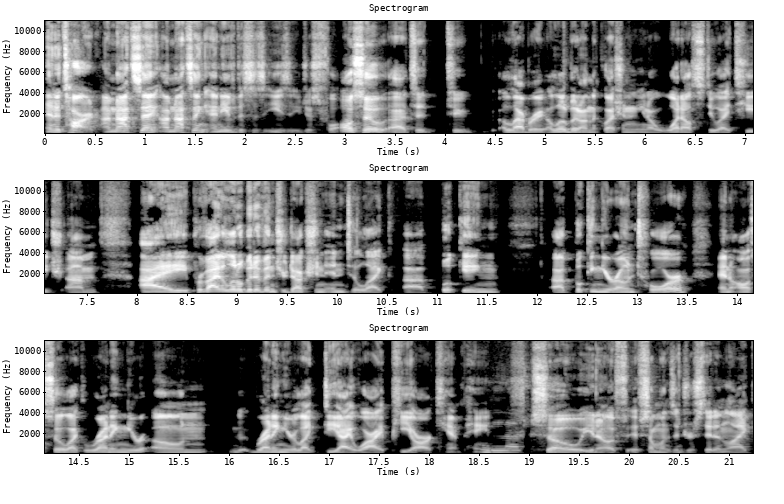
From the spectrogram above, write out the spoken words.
and it's hard i'm not saying i'm not saying any of this is easy just for also uh, to to elaborate a little bit on the question you know what else do i teach? Um, i provide a little bit of introduction into like uh, booking uh, booking your own tour and also like running your own running your like diy pr campaign. so you know if, if someone's interested in like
